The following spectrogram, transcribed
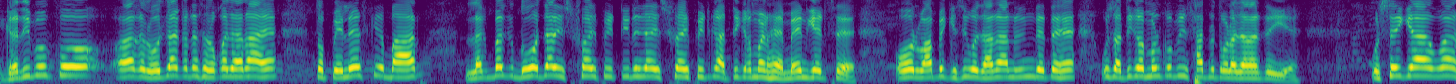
गरीबों को अगर रोज़गार करने से रोका जा रहा है तो पैलेस के बाहर लगभग 2000 स्क्वायर फीट 3000 स्क्वायर फीट का अतिक्रमण है मेन गेट से। और वहाँ पे किसी को जाना आने नहीं देते हैं। उस अतिक्रमण को भी साथ में तोड़ा जाना चाहिए। उससे क्या हुआ,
